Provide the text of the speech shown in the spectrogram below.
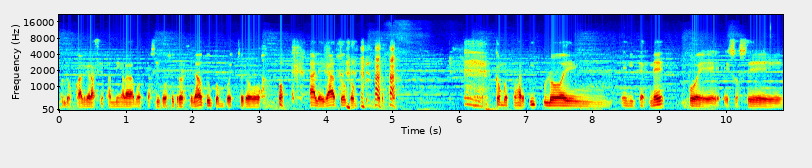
con lo cual gracias también a la labor que ha sido vosotros tú con vuestro alegato, con, con vuestros artículos en, internet, pues eso se,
